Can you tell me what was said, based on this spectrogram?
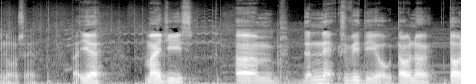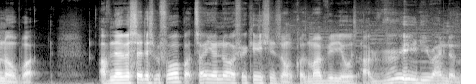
You know what I'm saying? But yeah, my G's. Um, the next video, don't know, don't know, but I've never said this before, but turn your notifications on because my videos are really random.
